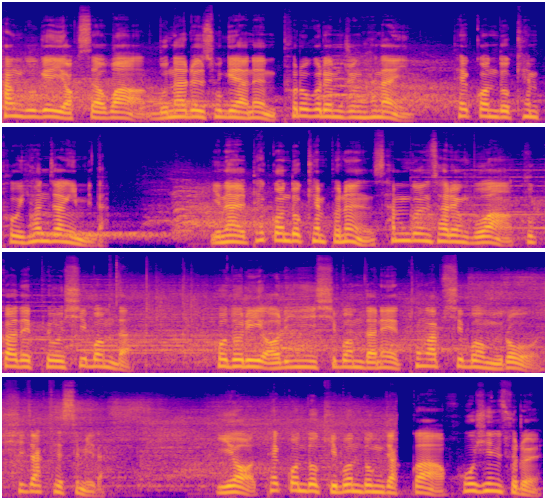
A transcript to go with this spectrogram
한국의 역사와 문화를 소개하는 프로그램 중 하나인 태권도 캠프 현장입니다. 이날 태권도 캠프는 3군 사령부와 국가대표 시범단, 호돌이 어린이 시범단의 통합 시범으로 시작했습니다. 이어 태권도 기본 동작과 호신술을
